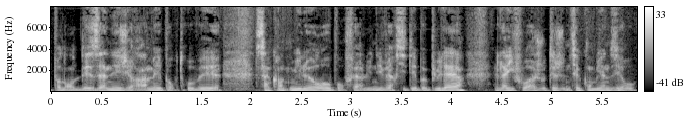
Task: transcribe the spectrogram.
pendant des années, j'ai ramé pour trouver 50 000 euros pour faire l'université populaire. Là, il faut ajouter je ne sais combien de zéros.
